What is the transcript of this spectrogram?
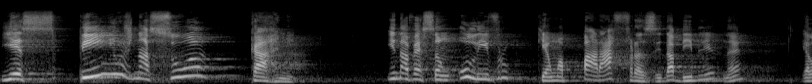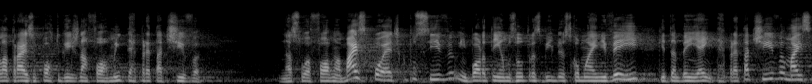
e espinhos na sua carne. E na versão O Livro, que é uma paráfrase da Bíblia, né? Ela traz o português na forma interpretativa, na sua forma mais poética possível, embora tenhamos outras Bíblias como a NVI, que também é interpretativa, mas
